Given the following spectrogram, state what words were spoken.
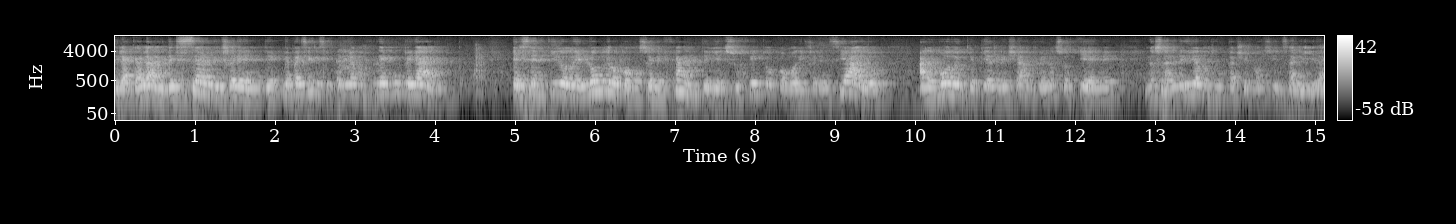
de la que hablan de ser diferente, me parece que si pudiéramos recuperar el sentido del otro como semejante y el sujeto como diferenciado, al modo en que Pierre Legendre lo sostiene, nos saldríamos de un callejón sin salida.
